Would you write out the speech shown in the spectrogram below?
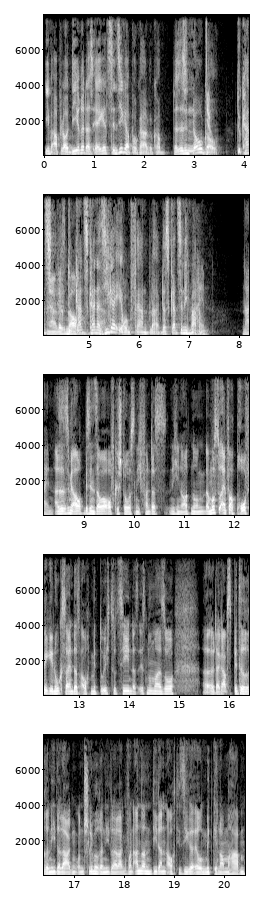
ihm applaudiere, dass er jetzt den Siegerpokal bekommt. Das ist ein No-Go. Ja. Du kannst, ja, du kannst keiner ja. Siegerehrung fernbleiben. Das kannst du nicht machen. Nein. Nein, also das ist mir auch ein bisschen sauer aufgestoßen. Ich fand das nicht in Ordnung. Da musst du einfach Profi genug sein, das auch mit durchzuziehen. Das ist nun mal so. Äh, da gab es bitterere Niederlagen und schlimmere Niederlagen von anderen, die dann auch die Siegerehrung mitgenommen haben.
